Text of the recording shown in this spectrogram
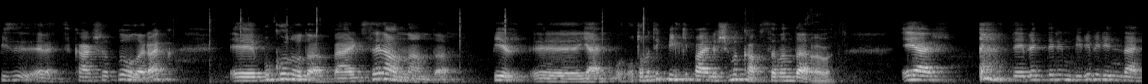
Bizi evet karşılıklı olarak e, bu konuda vergisel anlamda bir e, yani bu otomatik bilgi paylaşımı kapsamında Evet. eğer devletlerin biri birinden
